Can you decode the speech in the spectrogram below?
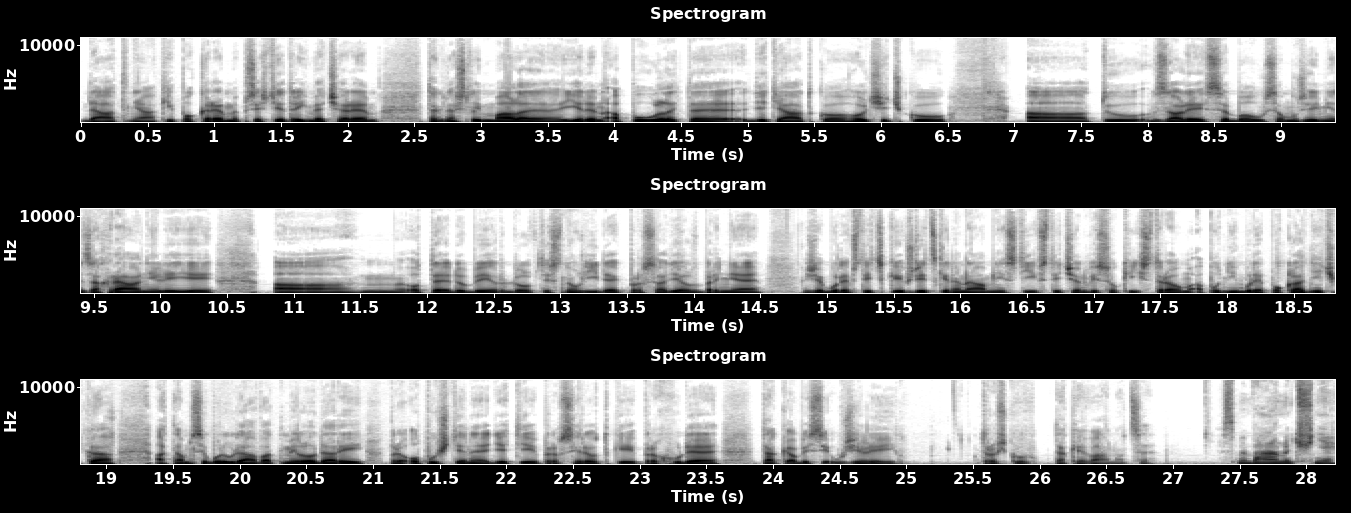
dát nějaký pokrm před štědrým večerem, tak našli malé, jeden a půl leté děťátko, holčičku a tu vzali sebou, samozřejmě zachránili ji a hm, od té doby Rudolf Těsnohlídek prosadil v Brně, že bude vždycky, vždycky na náměstí vstyčen vysoký strom a pod ním bude pokladnička a tam se budou dávat milodary pro opuštěné děti, pro sirotky, pro chudé, tak, aby si užili trošku také Vánoce. Jsme vánočně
